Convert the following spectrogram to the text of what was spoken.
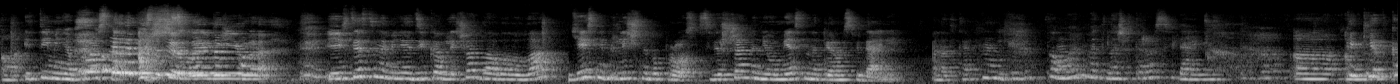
А, и ты меня просто ошеломила. И, естественно, меня дико влечет, бла-бла-бла. Есть неприличный вопрос, совершенно неуместно на первом свидании. Она такая, «Хм, по-моему, это наше второе свидание. А, Кокетка.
